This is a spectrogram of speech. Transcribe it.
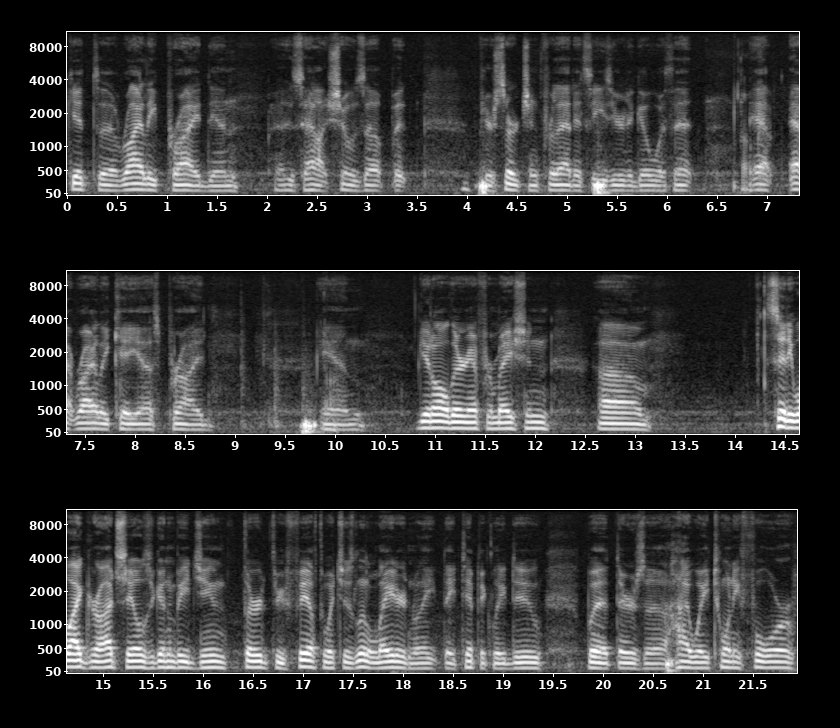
get uh, Riley Pride. Then is how it shows up. But if you're searching for that, it's easier to go with it. Okay. At, at Riley KS Pride and get all their information. Um, citywide garage sales are going to be June 3rd through 5th, which is a little later than they, they typically do. But there's a Highway 24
